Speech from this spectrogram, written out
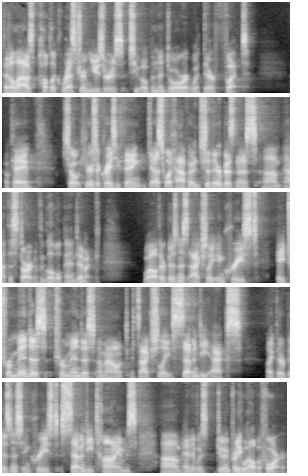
that allows public restroom users to open the door with their foot. Okay, so here's a crazy thing. Guess what happened to their business um, at the start of the global pandemic? Well, their business actually increased a tremendous, tremendous amount. It's actually 70x, like their business increased 70 times. Um, and it was doing pretty well before.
